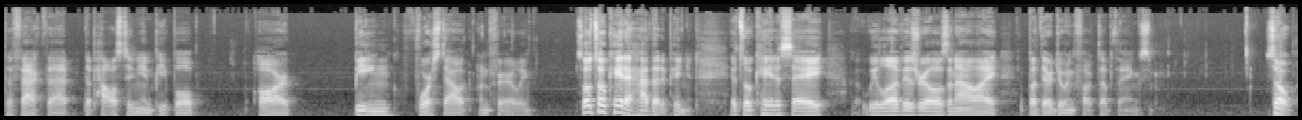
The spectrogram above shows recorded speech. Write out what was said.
the fact that the Palestinian people are being forced out unfairly. So it's okay to have that opinion. It's okay to say we love Israel as an ally, but they're doing fucked up things. So,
